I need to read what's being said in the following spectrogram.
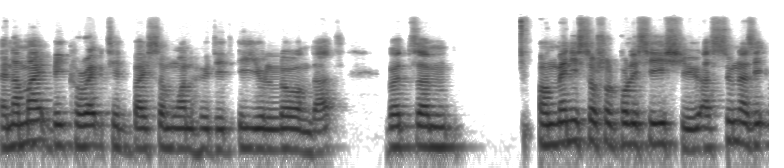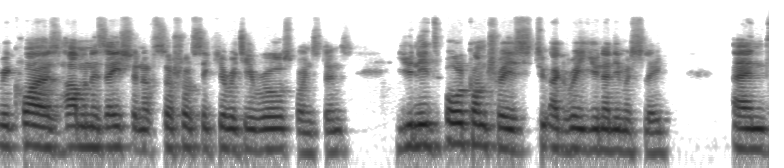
and I might be corrected by someone who did EU law on that, but um, on many social policy issues, as soon as it requires harmonization of social security rules, for instance, you need all countries to agree unanimously. And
